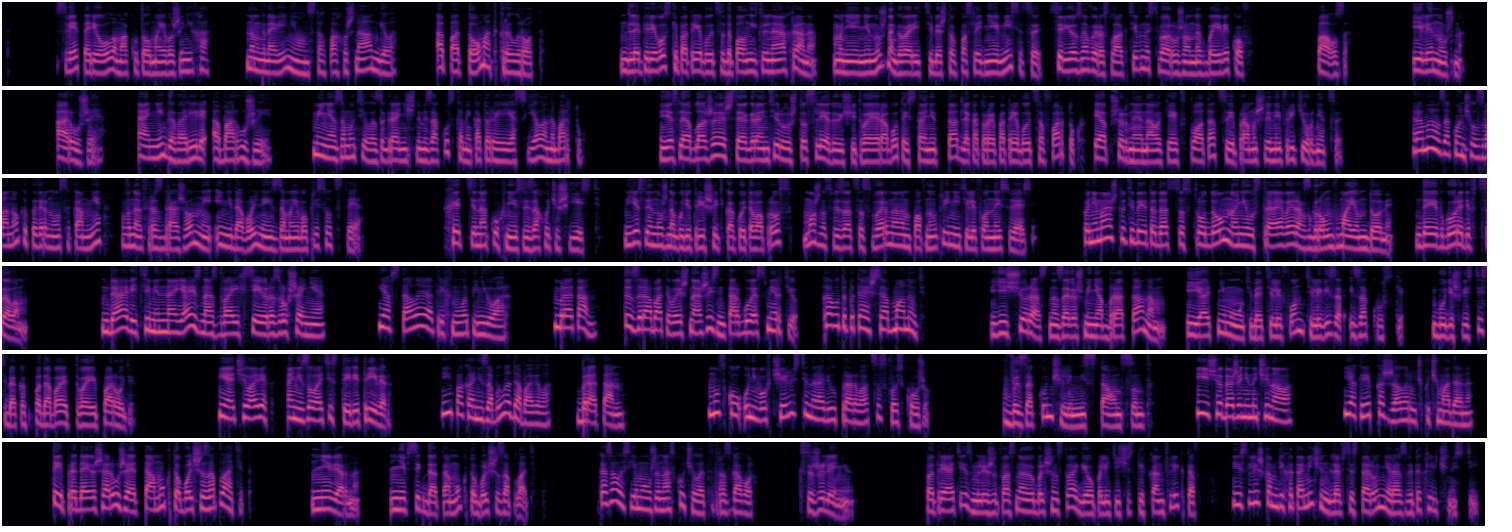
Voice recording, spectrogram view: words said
Свет ореолом окутал моего жениха. На мгновение он стал похож на ангела, а потом открыл рот. «Для перевозки потребуется дополнительная охрана. Мне не нужно говорить тебе, что в последние месяцы серьезно выросла активность вооруженных боевиков. Пауза. Или нужно? Оружие. Они говорили об оружии. Меня замутило заграничными закусками, которые я съела на борту. Если облажаешься, я гарантирую, что следующей твоей работой станет та, для которой потребуется фартук и обширные навыки эксплуатации промышленной фритюрницы. Ромео закончил звонок и повернулся ко мне, вновь раздраженный и недовольный из-за моего присутствия. «Хэтти на кухне, если захочешь есть. Если нужно будет решить какой-то вопрос, можно связаться с Верноном по внутренней телефонной связи. Понимаю, что тебе это дастся с трудом, но не устраивай разгром в моем доме, да и в городе в целом». «Да, ведь именно я из нас двоих сею разрушение». Я встала и отряхнула пеньюар. «Братан, ты зарабатываешь на жизнь, торгуя смертью. Кого ты пытаешься обмануть? Еще раз назовешь меня братаном, и я отниму у тебя телефон, телевизор и закуски. Будешь вести себя, как подобает твоей породе. Я человек, а не золотистый ретривер. И пока не забыла, добавила. Братан. Мускул у него в челюсти норовил прорваться сквозь кожу. «Вы закончили, мисс Таунсенд?» Еще даже не начинала. Я крепко сжала ручку чемодана. Ты продаешь оружие тому, кто больше заплатит. Неверно. Не всегда тому, кто больше заплатит. Казалось, ему уже наскучил этот разговор. К сожалению. Патриотизм лежит в основе большинства геополитических конфликтов и слишком дихотомичен для всесторонне развитых личностей.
